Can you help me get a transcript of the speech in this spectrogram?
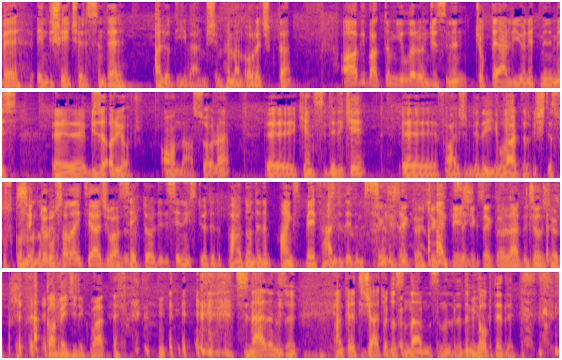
ve endişe içerisinde alo vermişim hemen oracıkta. Abi baktım yıllar öncesinin çok değerli yönetmenimiz e, bizi arıyor. Ondan sonra e, kendisi dedi ki e, Fahir'cim dedi yıllardır işte suskunluğunu Sektörün boz- sana ihtiyacı var dedi. Sektör dedi seni istiyor dedi. Pardon dedim. Hangisi beyefendi dedim. Hangi sektör? Çünkü Hangi değişik sektörlerde çalışıyorum. Kafecilik var. Siz neredensiniz? Ankara Ticaret Odası'ndan mısınız dedim. Yok dedi.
